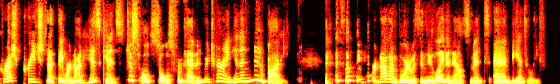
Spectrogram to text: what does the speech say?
Koresh preached that they were not his kids, just old souls from heaven returning in a new body. Some people were not on board with the new light announcement and began to leave.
